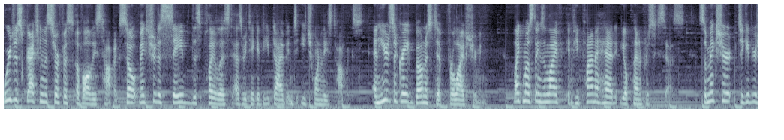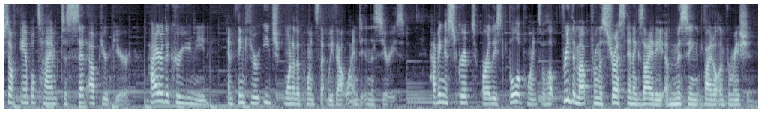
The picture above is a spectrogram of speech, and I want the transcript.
We're just scratching the surface of all these topics, so make sure to save this playlist as we take a deep dive into each one of these topics. And here's a great bonus tip for live streaming. Like most things in life, if you plan ahead, you'll plan for success. So make sure to give yourself ample time to set up your gear, hire the crew you need, and think through each one of the points that we've outlined in this series. Having a script or at least bullet points will help free them up from the stress and anxiety of missing vital information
